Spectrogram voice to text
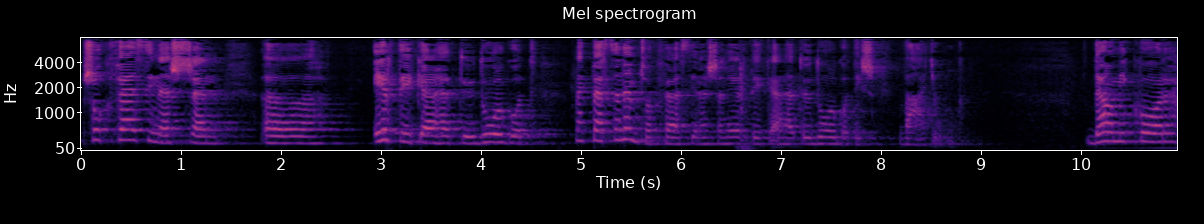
sok felszínesen ö, értékelhető dolgot, meg persze nem csak felszínesen értékelhető dolgot is vágyunk. De amikor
